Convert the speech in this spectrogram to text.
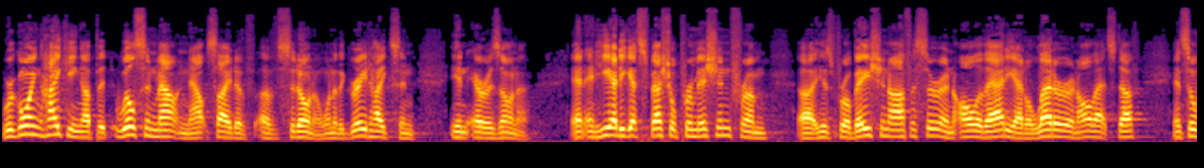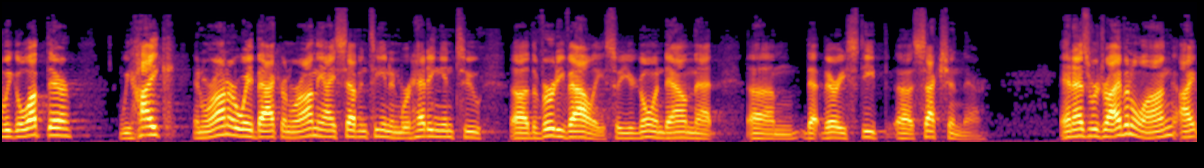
We're going hiking up at Wilson Mountain outside of, of Sedona, one of the great hikes in, in Arizona. And, and he had to get special permission from uh, his probation officer and all of that. He had a letter and all that stuff. And so we go up there, we hike, and we're on our way back, and we're on the I 17, and we're heading into uh, the Verde Valley. So you're going down that, um, that very steep uh, section there. And as we're driving along, I,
